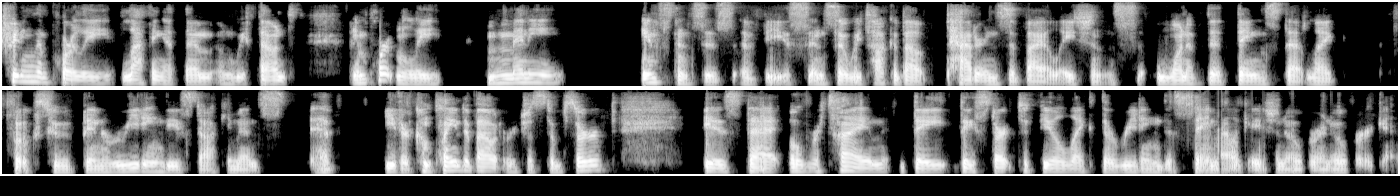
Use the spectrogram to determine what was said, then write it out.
treating them poorly, laughing at them. And we found, importantly, many instances of these. And so we talk about patterns of violations. One of the things that, like, folks who have been reading these documents have either complained about or just observed is that over time they they start to feel like they're reading the same allegation over and over again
